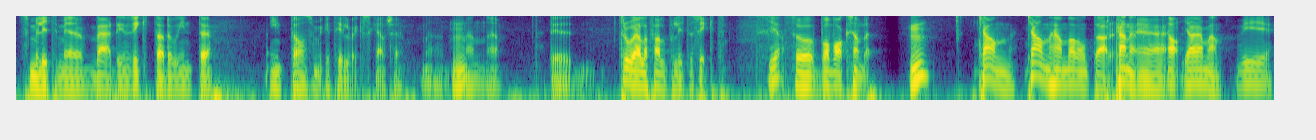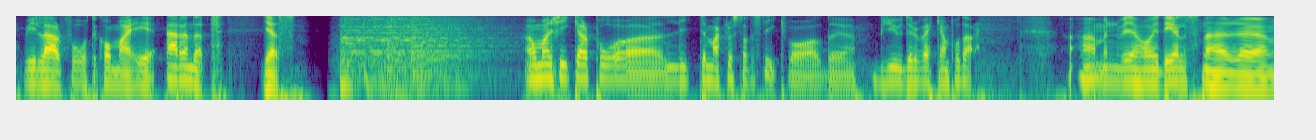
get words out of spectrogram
som är lite mer värdeinriktade och inte, inte har så mycket tillväxt kanske. Mm. Men det tror jag i alla fall på lite sikt. Yes. Så var vaksam där. Mm. Kan, kan hända något där. Kan hända. Eh, ja. Jajamän, vi, vi lär få återkomma i ärendet. Yes. Om man kikar på eh, lite makrostatistik, vad eh, bjuder veckan på där? Ja, men vi har ju dels den här eh,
